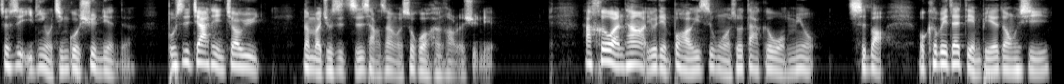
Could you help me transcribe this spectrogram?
这是一定有经过训练的，不是家庭教育，那么就是职场上有受过很好的训练。他喝完汤啊，有点不好意思问我说：“大哥，我没有吃饱，我可不可以再点别的东西？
